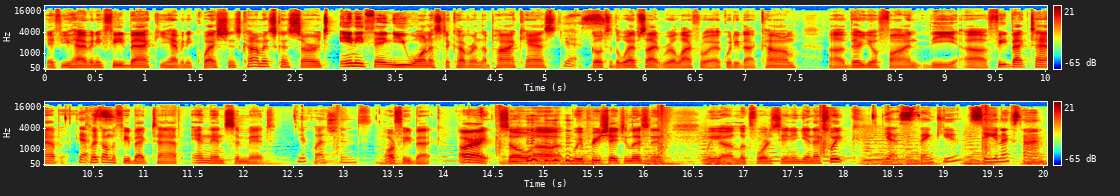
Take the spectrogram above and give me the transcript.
If you have any feedback, you have any questions, comments, concerns, anything you want us to cover in the podcast, Yes. go to the website, realliferealequity.com. Uh, there you'll find the uh, feedback tab. Yes. Click on the feedback tab and then submit Your questions. or feedback. All right, so uh, we appreciate you listening. We uh, look forward to seeing you again next week. Yes, thank you. See you next time.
